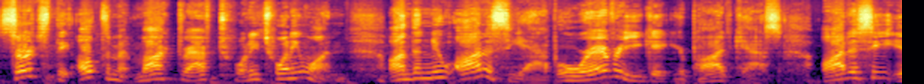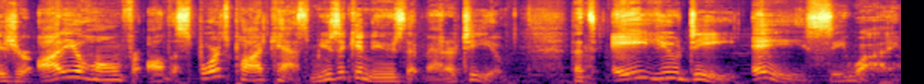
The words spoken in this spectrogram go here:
Search the Ultimate Mock Draft 2021 on the new Audacy app or wherever you get your podcasts. Audacy is your audio home for all the sports podcasts, music, and news that matter to you. That's A U D A C Y.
